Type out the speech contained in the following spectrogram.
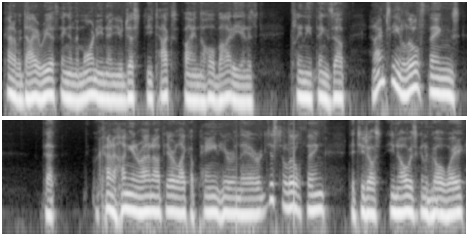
kind of a diarrhea thing in the morning and you're just detoxifying the whole body and it's cleaning things up. And I'm seeing little things that are kind of hanging around out there like a pain here and there, just a little thing that you don't you know is going to mm-hmm. go away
